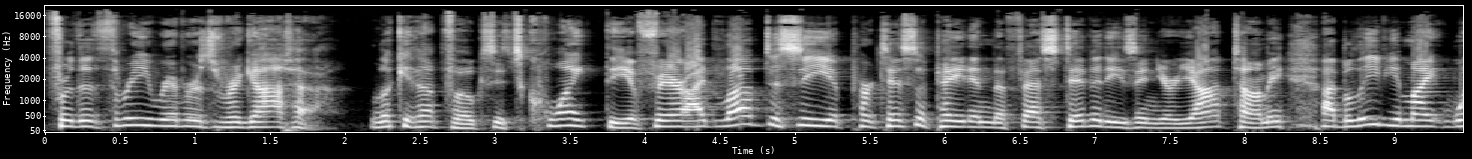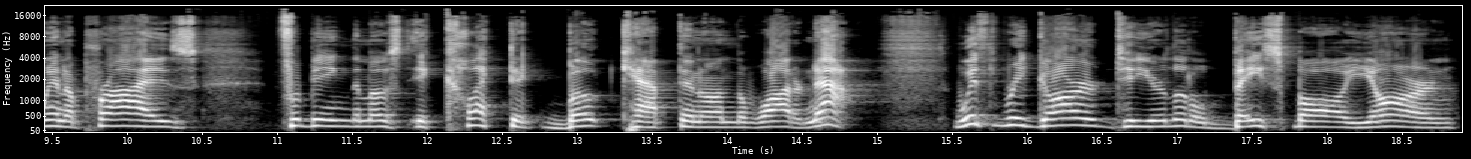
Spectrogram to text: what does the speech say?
for the Three Rivers Regatta? Look it up, folks. It's quite the affair. I'd love to see you participate in the festivities in your yacht, Tommy. I believe you might win a prize for being the most eclectic boat captain on the water. Now, with regard to your little baseball yarn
